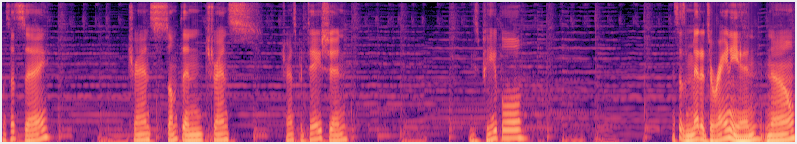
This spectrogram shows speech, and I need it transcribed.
What's that say? Trans something, trans, transportation. These people. This is Mediterranean, no?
